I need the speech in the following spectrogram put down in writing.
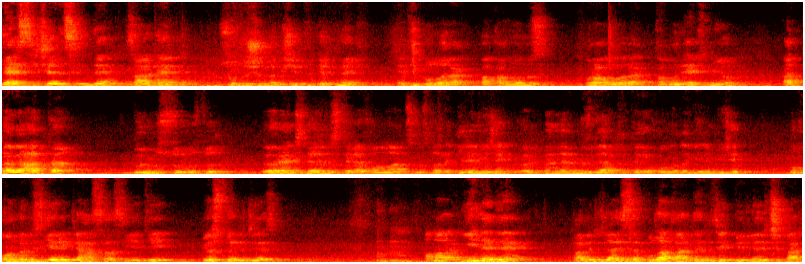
Ders içerisinde zaten su dışında bir şey tüketmek etik olarak bakanlığımız kural olarak kabul etmiyor. Hatta ve hatta duymuşsunuzdur. Öğrencilerimiz telefonla sınıflara giremeyecek, öğretmenlerimiz de artık telefonlara giremeyecek. Bu konuda biz gerekli hassasiyeti göstereceğiz. Ama yine de tabiri caizse kulak ardı edecek birileri çıkar.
